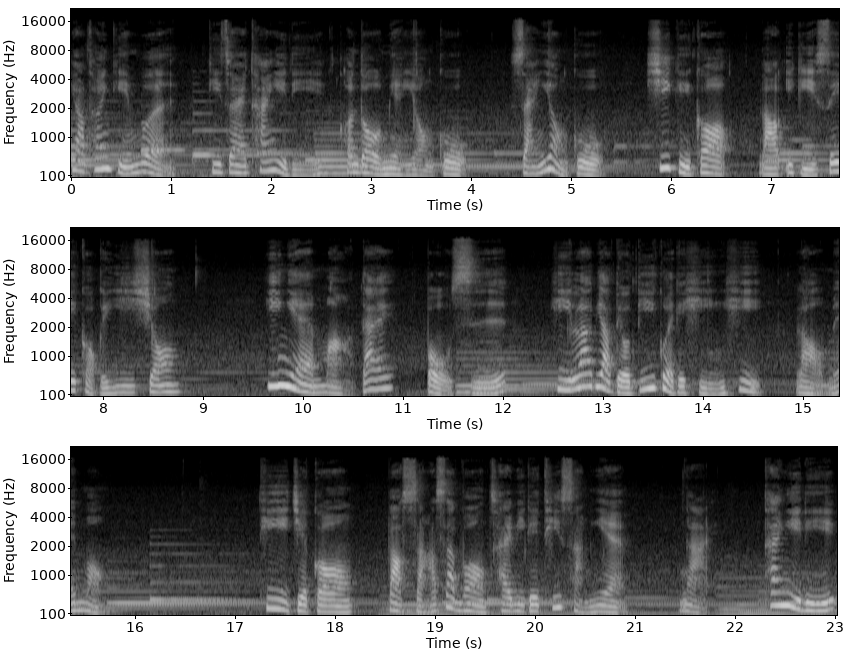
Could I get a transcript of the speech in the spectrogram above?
亚团经文记载但以理看到绵羊羔、山羊羔、四支角。老一个细角的异象，一年马代、波斯、希腊亚洲帝国的兴起、老灭亡。第一节讲，伯沙撒王在位的第三年，我但以理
